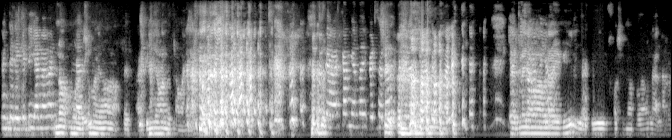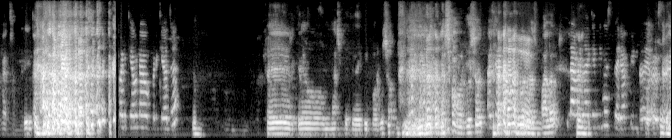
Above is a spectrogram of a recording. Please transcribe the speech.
me enteré que te llamaban No, bueno, eso me llama Fer. Aquí me llaman de otra manera. o sea, vas cambiando de persona Sí. dependiendo de. Aquí me ¿cómo llama te llaman? Vladimir y aquí José me ha apodado la, la roca de. ¿Por qué uno, por qué? Fer creo una especie de equipo ruso. no somos rusos, O sea, por los palos. la verdad que tienes cero pinta de ruso. ¿eh?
